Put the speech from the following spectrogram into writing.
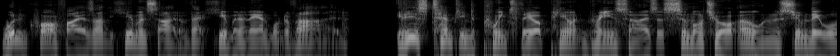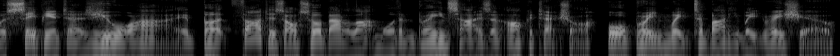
wouldn't qualify as on the human side of that human and animal divide. It is tempting to point to their apparent brain size as similar to our own and assume they were as sapient as you or I, but thought is also about a lot more than brain size and architecture, or brain weight to body weight ratio.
